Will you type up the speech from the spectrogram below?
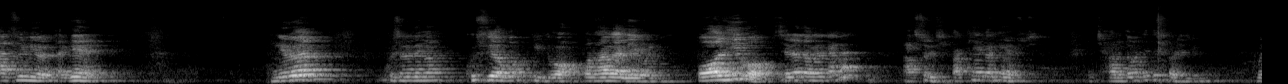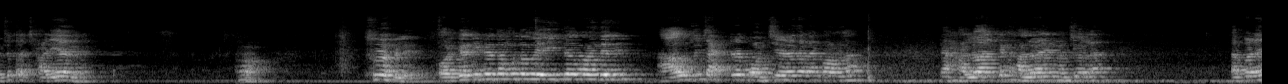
happy new year again new year ଖୁସିର ଦିନ ଖୁସି ହବ କିନ୍ତୁ ପଢ଼ା ଗାଲେଇବନି ପଢ଼ିବ ସେଇଟା ତମେ କାହିଁକିନା ଆସୁଛି ପାଖେଇ ପାଖେଇ ଆସୁଛି ଛାଡ଼ିଦେବ ଯଦି ସରିଯିବ ବୁଝ ତ ଛାଡ଼ିଆ ନାହିଁ ହଁ ଶୁଣ ପିଲେ ଅର୍ଗାନିକରେ ତ ମୁଁ ତମକୁ ଏଇଟା କହିଦେଲି ଆଉ ଯେଉଁ ଚାରିଟାରେ ବଞ୍ଚି ରହିଲା ତାଟା କ'ଣ ହେଲା ନା ହାଲୁଆ ଆଲକେନ୍ ହାଲୁଆ ଆଇନ୍ ବଞ୍ଚିଗଲା ତାପରେ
